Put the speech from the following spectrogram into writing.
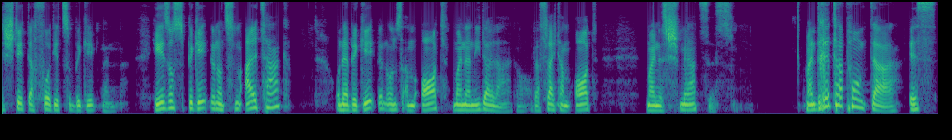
steht davor, dir zu begegnen. Jesus begegnet uns im Alltag und er begegnet uns am Ort meiner Niederlage oder vielleicht am Ort meines Schmerzes. Mein dritter Punkt da ist,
